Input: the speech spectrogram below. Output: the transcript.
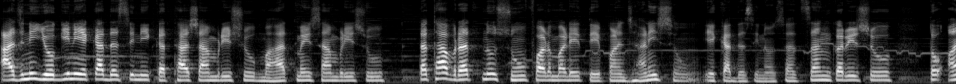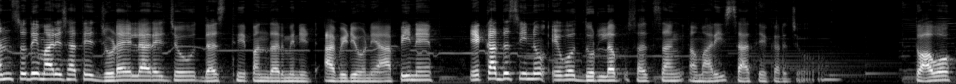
આજની યોગીની એકાદશીની કથા સાંભળીશું, મહાત્મય સાંભળીશું, તથા વ્રતનું શું ફળ મળે તે પણ જાણીશું, એકાદશીનો સત્સંગ કરીશું. તો અંત સુધી મારી સાથે જોડાયેલા રહેજો, દસથી પંદર મિનિટ આ વિડીયોને આપીને એકાદશીનો એવો દુર્લભ સત્સંગ અમારી સાથે કરજો. તો આવો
